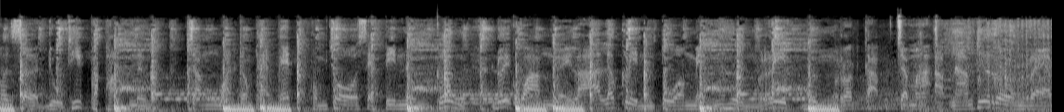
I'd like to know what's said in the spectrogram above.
คอนเสิร์ตอยู่ที่ผับหนึ่ง จังหวัด เพชรผมโชว์เสร็จตีหนึ่งครึ่ง ด้วยความเหนื่อยล้าแล้วกลิ่นตัวเหม็นหึงรีบบึงรถกลับจะมาอาบน้ำที่โรงแรม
